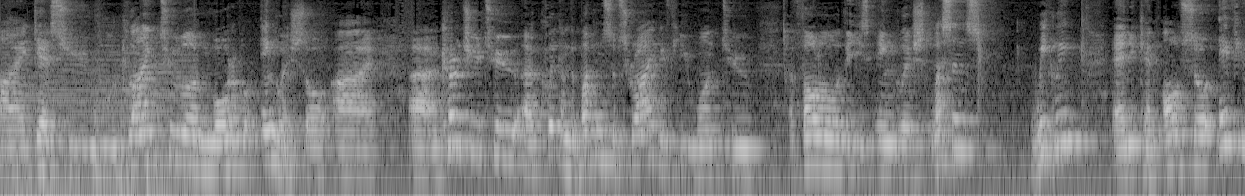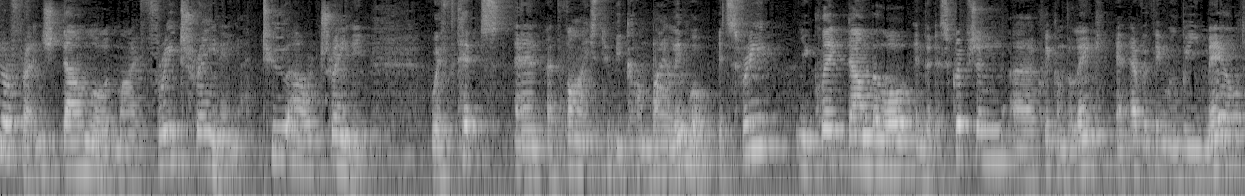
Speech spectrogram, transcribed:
I guess you would like to learn more about English, so I uh, encourage you to uh, click on the button subscribe if you want to follow these English lessons weekly and you can also, if you're French, download my free training, a two-hour training with tips and advice to become bilingual. It's free, you click down below in the description, uh, click on the link and everything will be mailed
